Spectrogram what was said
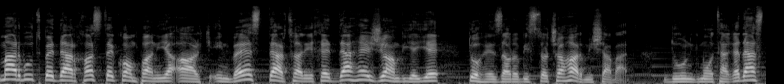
مربوط به درخواست کمپانی آرک اینوست در تاریخ 10 ژانویه 2024 می شود. دونگ معتقد است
